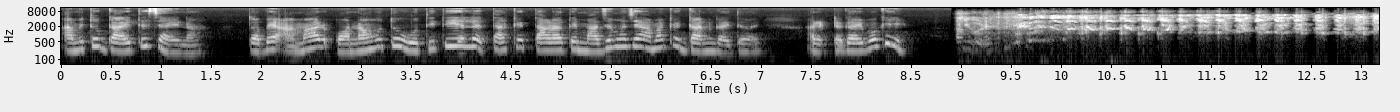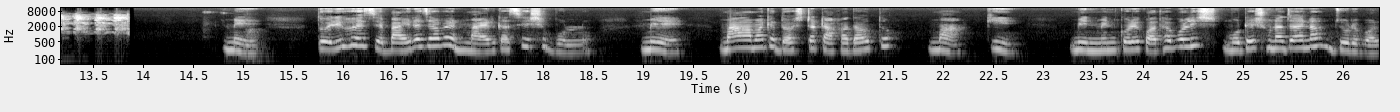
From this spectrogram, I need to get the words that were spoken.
আমি তো গাইতে চাই না। তবে আমার অনাহত অতিথি এলে তাকে তাড়াতে মাঝে মাঝে আমাকে গান গাইতে হয়। আরেকটা গাইবো কি? মেয়ে তৈরি হয়েছে বাইরে যাবেন? মায়ের কাছে এসে বলল। মেয়ে মা আমাকে দশটা টাকা দাও তো। মা কি? মিনমিন করে কথা বলিস, মোটে শোনা যায় না, জোরে বল।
